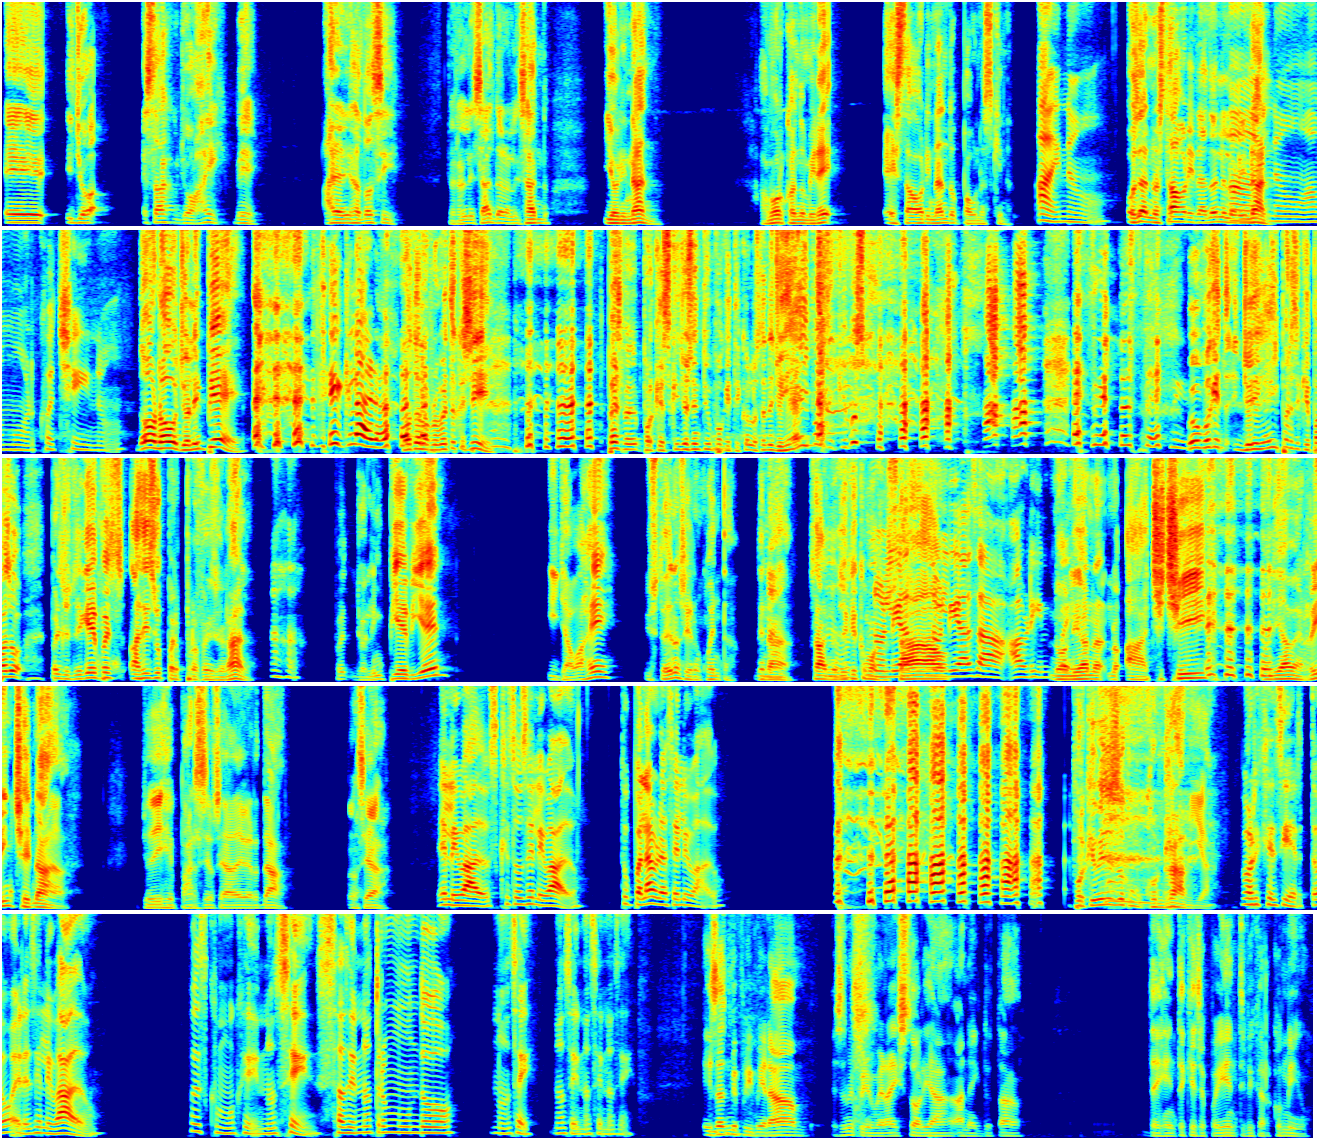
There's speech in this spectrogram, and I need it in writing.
eh, y yo estaba, yo, ay, ve, analizando así, yo analizando, analizando y orinando. Amor, cuando miré, estaba orinando para una esquina. Ay, no. O sea, no estaba orinando en el Ay, orinal. no, amor, cochino. No, no, yo limpié. sí, claro. No, te lo prometo que sí. Pues, porque es que yo sentí un poquitico en los tenis. Yo dije, ay, parce, ¿qué pasó? es que los tenis. Un poquito. Yo dije, ay, parce, ¿qué pasó? Pero yo llegué, pues, así súper profesional. Ajá. Pues yo limpié bien y ya bajé. Y ustedes no se dieron cuenta de No. nada. O sea, no, llegué como no lías, asustado. no lías a, a orin- No pues. olían a, no, a chichi, no olía a berrinche, nada. Yo dije, parce, o sea, de verdad. O sea, Elevado, es que sos elevado. Tu palabra es elevado. ¿por qué ves eso como con rabia? Porque es cierto, eres elevado. Pues como que, no sé, estás en otro mundo, no sé, no sé, no sé, no sé. Esa es mi primera, esa es mi primera historia, anécdota de gente que se puede identificar conmigo.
